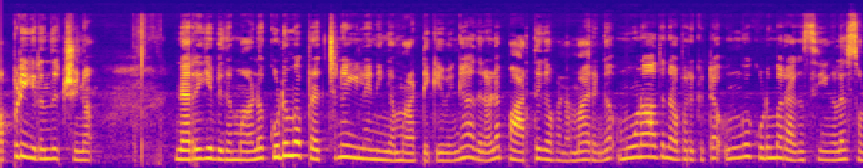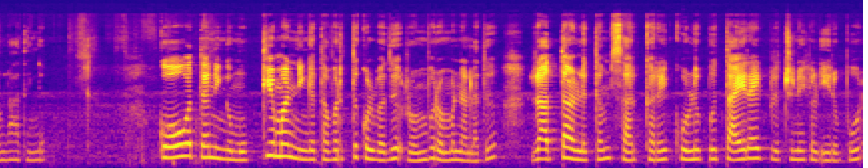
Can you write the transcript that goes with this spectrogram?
அப்படி இருந்துச்சுன்னா நிறைய விதமான குடும்ப பிரச்சனையில் நீங்கள் மாட்டிக்குவீங்க. அதனால் பார்த்து கவனமாக இருங்க. மூணாவது நபர்கிட்ட உங்கள் குடும்ப ரகசியங்களை சொல்லாதீங்க. கோவத்தை நீங்கள் முக்கியமாக நீங்கள் தவிர்த்து கொள்வது ரொம்ப ரொம்ப நல்லது. ரத்த அழுத்தம் சர்க்கரை கொழுப்பு தைராய்டு பிரச்சனைகள் இருப்போர்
